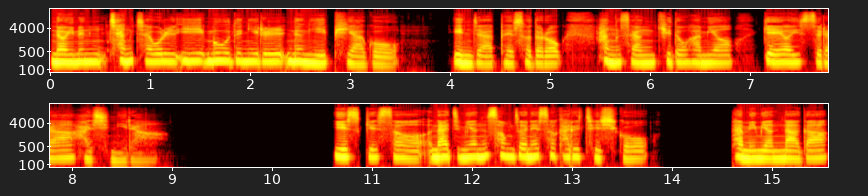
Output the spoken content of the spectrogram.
너희는 장차 올 이 모든 일을 능히 피하고 인자 앞에 서도록 항상 기도하며 깨어 있으라 하시니라. 예수께서 낮이면 성전에서 가르치시고 밤이면 나가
